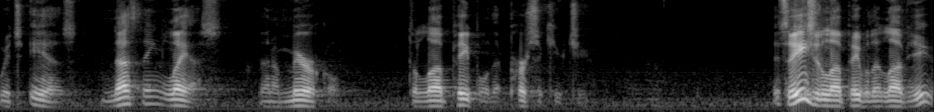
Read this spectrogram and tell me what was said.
which is nothing less than a miracle to love people that persecute you. It's easy to love people that love you.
